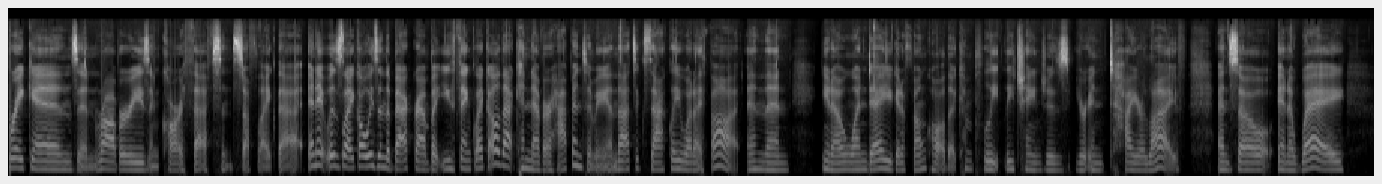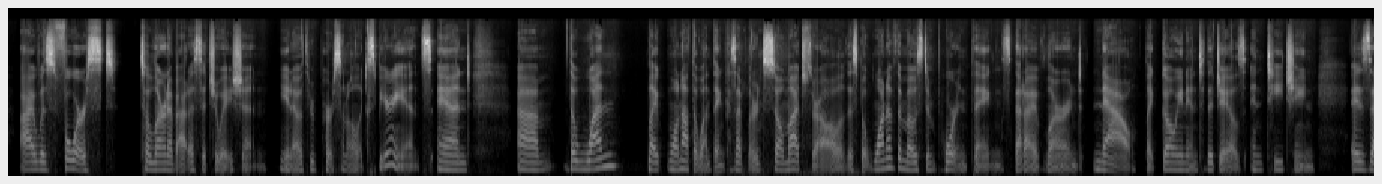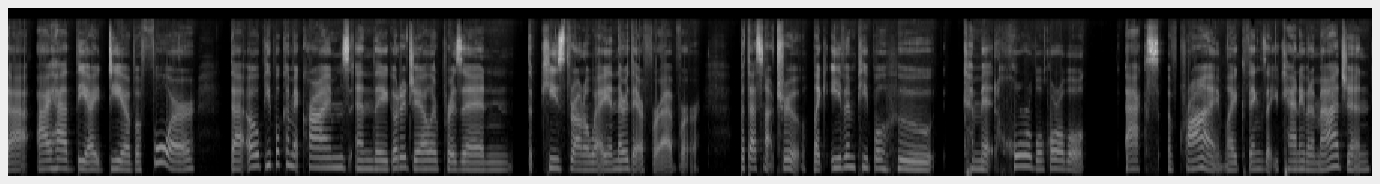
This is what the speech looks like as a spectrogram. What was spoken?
break ins and robberies and car thefts and stuff like that. And it was like always in the background, but you think, like, oh, that can never happen to me. And that's exactly what I thought. And then, you know, one day you get a phone call that completely changes your entire life. And so, in a way, I was forced to learn about a situation, you know, through personal experience. And um, the one like well not the one thing because i've learned so much throughout all of this but one of the most important things that i've learned now like going into the jails and teaching is that i had the idea before that oh people commit crimes and they go to jail or prison the keys thrown away and they're there forever. But that's not true. Like even people who commit horrible horrible acts of crime like things that you can't even imagine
